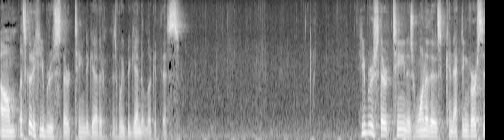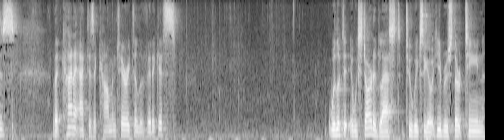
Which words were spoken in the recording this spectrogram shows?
Um, let's go to Hebrews 13 together as we begin to look at this. Hebrews 13 is one of those connecting verses that kind of act as a commentary to Leviticus. We looked at we started last 2 weeks ago Hebrews 13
